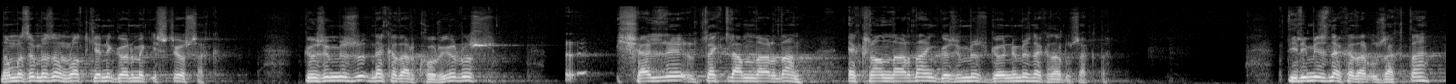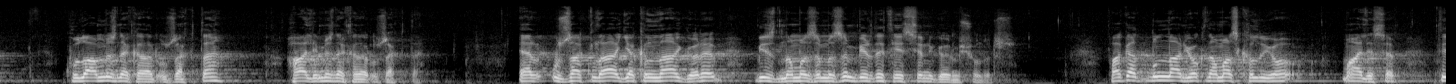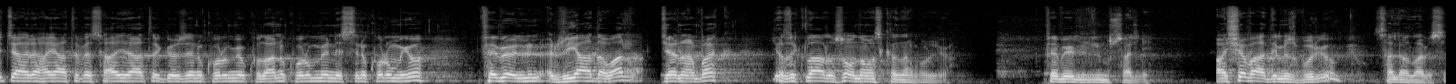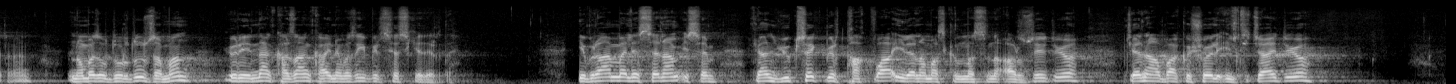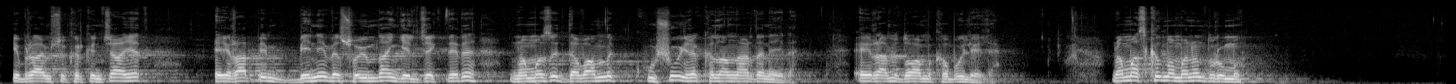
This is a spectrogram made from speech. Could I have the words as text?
Namazımızın rotkerini görmek istiyorsak gözümüzü ne kadar koruyoruz? Şerli reklamlardan, ekranlardan gözümüz, gönlümüz ne kadar uzakta? Dilimiz ne kadar uzakta? Kulağımız ne kadar uzakta? Halimiz ne kadar uzakta? Eğer uzaklığa, yakınlığa göre biz namazımızın bir de tesirini görmüş oluruz. Fakat bunlar yok, namaz kılıyor maalesef. Ticari hayatı ve hayatı gözlerini korumuyor, kulağını korumuyor, neslini korumuyor. Fevellün riya da var. Cenab-ı Hak yazıklar olsun o namaz kılana buyuruyor. Fevellül musalli. Ayşe validemiz buyuruyor sallallahu aleyhi ve sellem. Namazı durduğu zaman yüreğinden kazan kaynaması gibi bir ses gelirdi. İbrahim Aleyhisselam ise yani yüksek bir takva ile namaz kılmasını arzu ediyor. Cenab-ı Hakk'a şöyle iltica ediyor. İbrahim Su 40. ayet Ey Rabbim beni ve soyumdan gelecekleri namazı devamlı huşu ile kılanlardan eyle. Ey Rabbim duamı kabul eyle. Namaz kılmamanın durumu.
